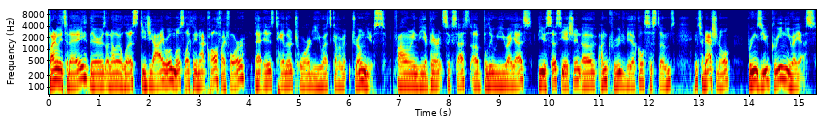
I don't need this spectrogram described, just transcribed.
Finally, today, there's another list DJI will most likely not qualify for that is tailored toward U.S. government drone use. Following the apparent success of Blue UAS, the Association of Uncrewed Vehicle Systems International brings you Green UAS.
